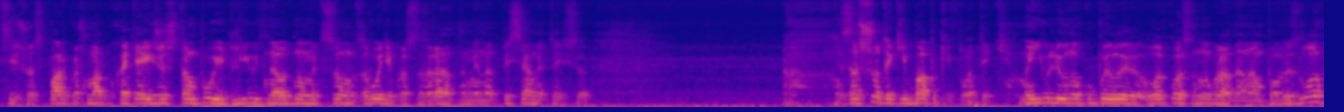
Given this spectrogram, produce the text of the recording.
ці що спарко, шмарку, хоча їх же штампують, льють на одному цьому заводі просто з різними надписями, то і все. За що такі бабки платить? Ми Юлі купили лакоса, ну правда, нам повезло.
